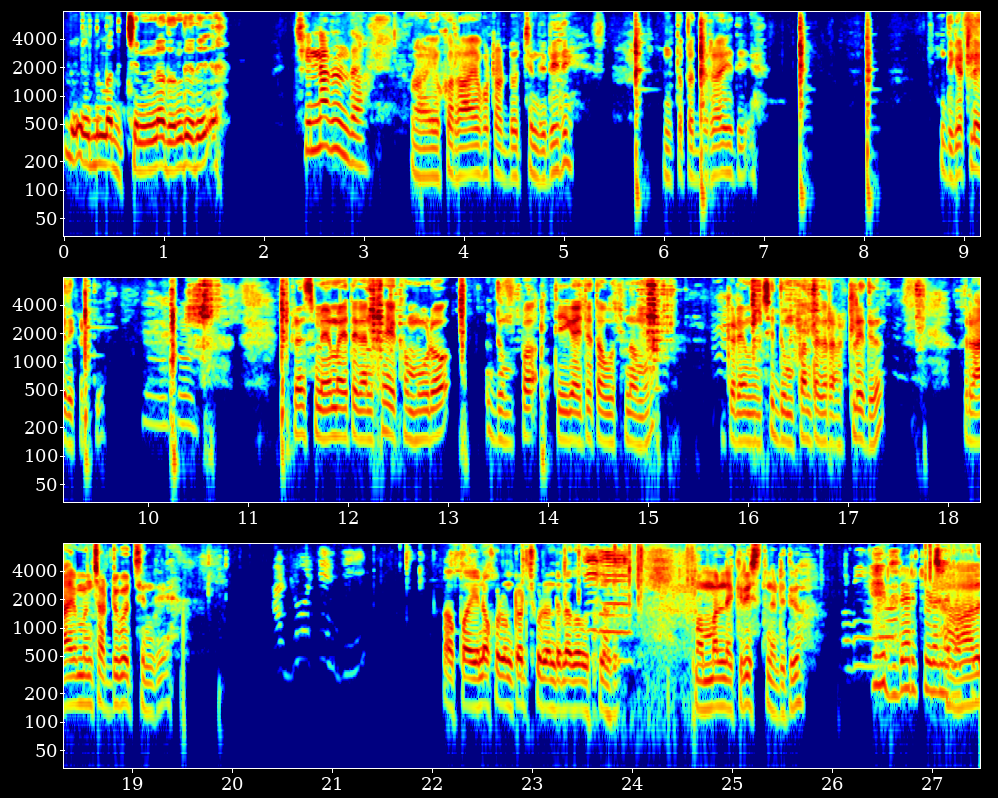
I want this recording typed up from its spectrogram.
లేదు మరి చిన్నది ఉంది ఇది. చిన్నది ఉందా? ఆ యొక్క రాయి ఒకటి అడ్డు వచ్చింది. ఇది ఇది. ఇంత పెద్ద రాయి ఇది. దిగట్లేదు ఇక్కడికి. ఫ్రెండ్స్ మేమైతే కనుక ఇక మూడో దుంప తీగ అయితే తవ్వుతున్నాము. ఇక్కడ నుంచి దుంప అంతగా రావట్లేదు. రాయి మంచి అడ్డుగా వచ్చింది ఆ పైన ఒకడు ఉంటాడు చూడండి ఇలాగ అవుతున్నాడు మమ్మల్ని ఎకిరిస్తున్నాడు ఇదిగో. ఇద్దరు చూడండి చాలా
